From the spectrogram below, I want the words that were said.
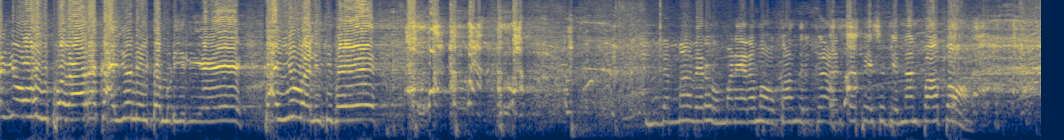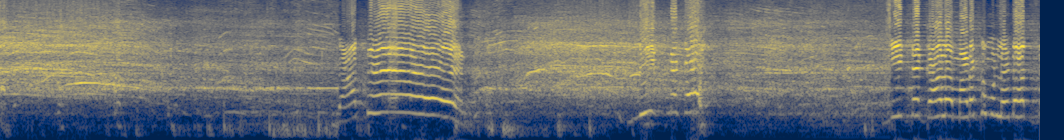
ஐயோ இப்ப வேற கையும் நீட்ட முடியலையே. கையும் வலிக்குது. இந்த அம்மா வேற ரொம்ப நேரமா உட்காந்துருக்கு அடுத்த பேஷண்ட் என்னன்னு பாப்போம். நீட்ன காலை மடக்க முடியல டாக்டர்.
